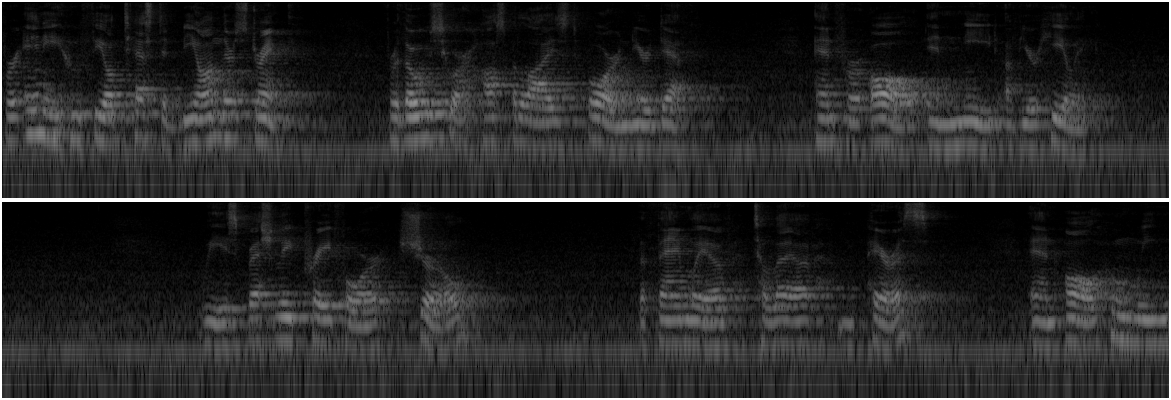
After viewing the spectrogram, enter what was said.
for any who feel tested beyond their strength, for those who are hospitalized or near death, and for all in need of your healing. We especially pray for Cheryl, the family of Talea Paris, and all whom we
